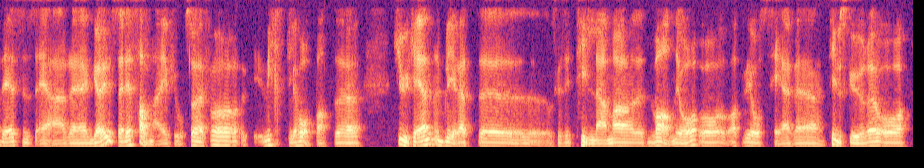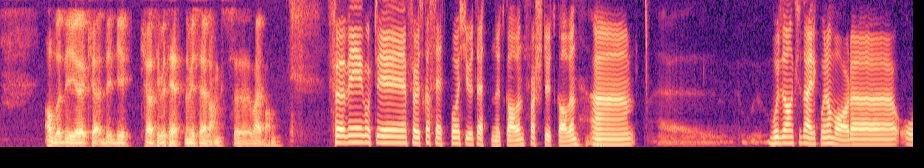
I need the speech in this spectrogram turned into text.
det syns jeg er uh, gøy. Så det savna jeg i fjor. Så jeg får virkelig håpe at uh, 2021 blir et uh, si, tilnærma vanlig år, og at vi òg ser uh, tilskuere og alle de, de, de, kreativitetene vi ser langs veibanen. Før vi, til, før vi, skal se på 2013-utgaven, første utgaven mm. hvordan, Erik, hvordan var det å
